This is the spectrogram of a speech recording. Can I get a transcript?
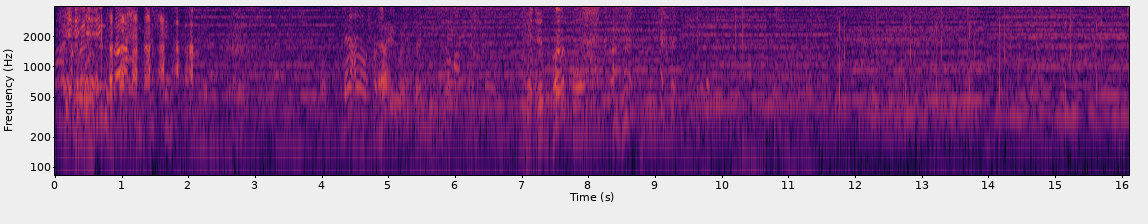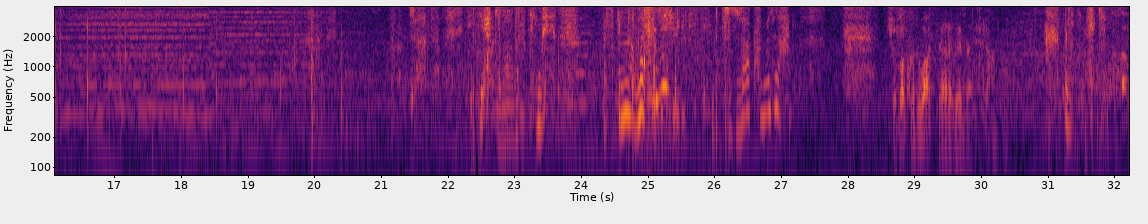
حبشين صح؟ حبشين صح. لا أيوه البنين جد برضه جاد بدي أحكي معه بس كلمة. بس كلمة الله يخليك. بترجاك عمل لك شباب خدوه على السيارة بين ما يجي لعندكم. بدي احكي معه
